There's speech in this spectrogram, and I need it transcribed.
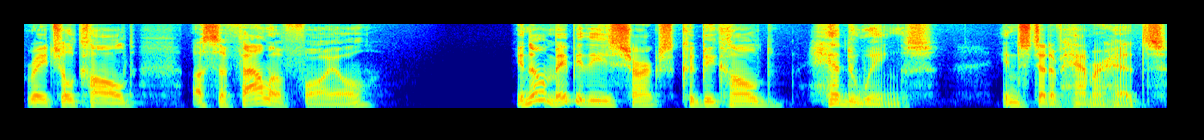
Rachel called a cephalofoil. You know, maybe these sharks could be called headwings instead of hammerheads.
